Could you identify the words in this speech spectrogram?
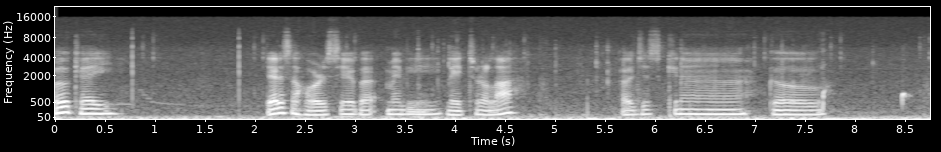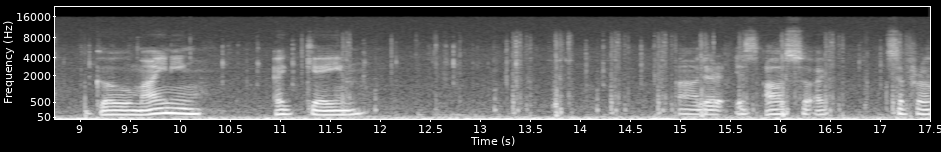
Okay. There is a horse here, but maybe later lah. I'm just gonna go go mining again. Uh, there is also a, several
